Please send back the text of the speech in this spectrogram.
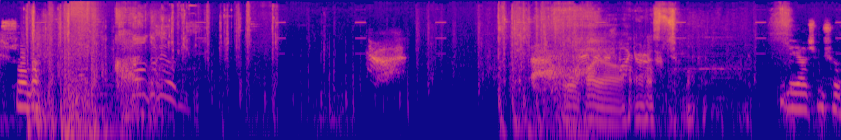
Solda. Dolduruyorum. Oha ya. Nasıl çıkma? Bile açmış o.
